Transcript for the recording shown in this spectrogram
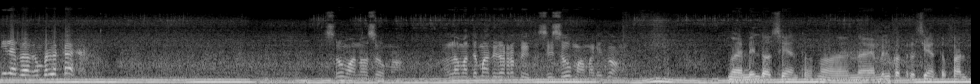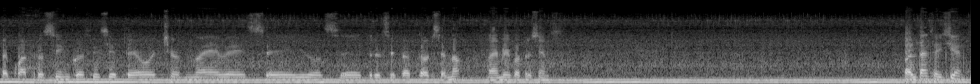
Sí, la puedo comprar la caja. Suma, no suma. La matemática rápido. Sí suma, maricón. 9200, no, 9400, falta 4, 5, 6, 7, 8, 9, 6, 12, 13, 14, no, 9400. Faltan 600.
